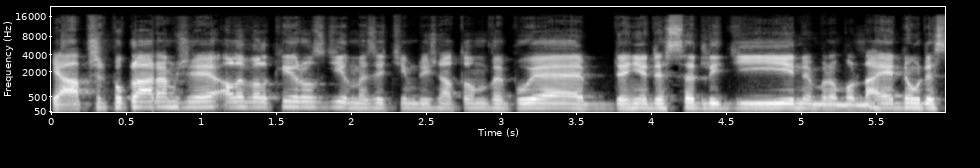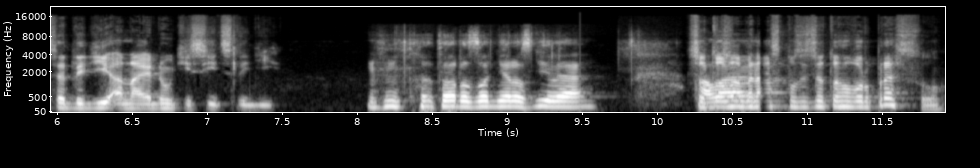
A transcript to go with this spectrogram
Já předpokládám, že je ale velký rozdíl mezi tím, když na tom webu je denně 10 lidí, nebo, nebo najednou 10 lidí a najednou tisíc lidí. to rozhodně rozdíl je. Co ale... to znamená z pozice toho WordPressu?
